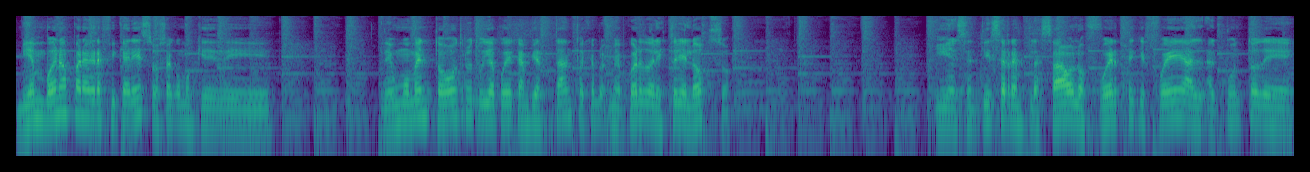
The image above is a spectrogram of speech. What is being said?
bien buenos para graficar eso. O sea como que de de un momento a otro tu vida puede cambiar tanto. Por ejemplo, me acuerdo de la historia del Otso. Y el sentirse reemplazado, lo fuerte que fue al, punto de,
